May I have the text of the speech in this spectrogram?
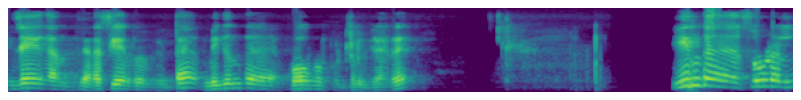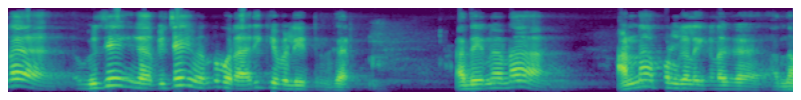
விஜயகாந்த் ரசிகர்கள்கிட்ட மிகுந்த கோபப்பட்டிருக்காரு. இந்த சூழல்ல விஜய் விஜய் வந்து ஒரு அறிக்கை வெளியிட்டிருக்காரு. அது என்னன்னா அண்ணா பல்கலைக்கழக அந்த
